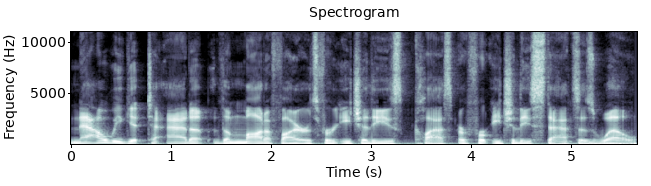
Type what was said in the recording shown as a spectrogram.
now we get to add up the modifiers for each of these class or for each of these stats as well.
